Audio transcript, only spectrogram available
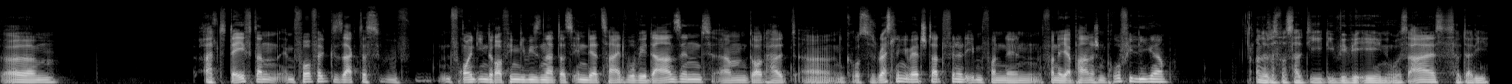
ähm, hat Dave dann im Vorfeld gesagt, dass ein Freund ihn darauf hingewiesen hat, dass in der Zeit, wo wir da sind, ähm, dort halt äh, ein großes Wrestling-Event stattfindet, eben von, den, von der japanischen Profiliga. Also das, was halt die, die WWE in den USA ist, ist halt da die,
